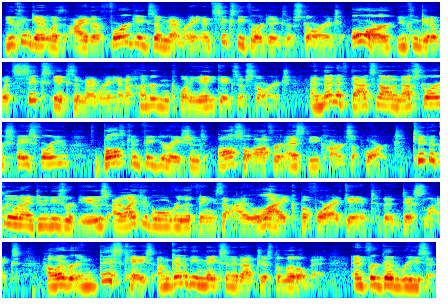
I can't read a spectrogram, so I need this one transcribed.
You can get it with either 4 gigs of memory and 64 gigs of storage, or you can get it with 6 gigs of memory and 128 gigs of storage. And then if that's not enough storage space for you, both configurations also offer SD card support. Typically when I do these reviews, I like to go over the things that I like before I get into the dislikes. However, in this case, I'm going to be mixing it up just a little bit, and for good reason.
